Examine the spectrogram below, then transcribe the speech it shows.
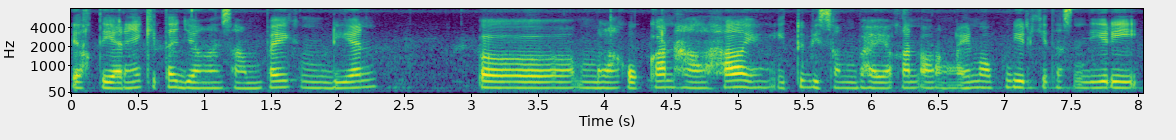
Ikhtiarnya kita jangan sampai kemudian e, melakukan hal-hal yang itu bisa membahayakan orang lain maupun diri kita sendiri.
